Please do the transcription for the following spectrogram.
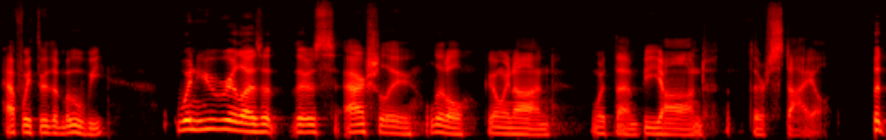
halfway through the movie, when you realize that there's actually little going on with them beyond their style. But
